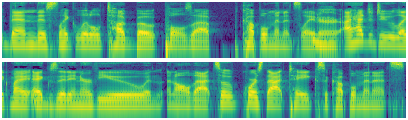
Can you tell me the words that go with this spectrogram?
then this like little tugboat pulls up a couple minutes later. I had to do like my exit interview and, and all that. So of course that takes a couple minutes.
